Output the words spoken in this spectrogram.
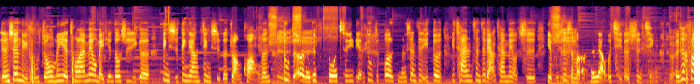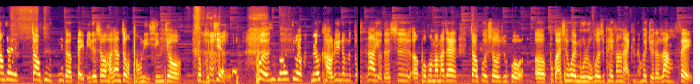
人生旅途中，我们也从来没有每天都是一个定时定量进食的状况。我们肚子饿了就多吃一点，肚子不饿可能甚至一顿一餐甚至两餐没有吃，也不是什么很了不起的事情。对。可是放在照顾那个 baby 的时候，好像这种同理心就就不见了，或者是说就没有考虑那么多。那有的是呃婆婆妈妈在照顾的时候，如果呃不管是喂母乳或者是配方奶，可能会觉得浪费。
